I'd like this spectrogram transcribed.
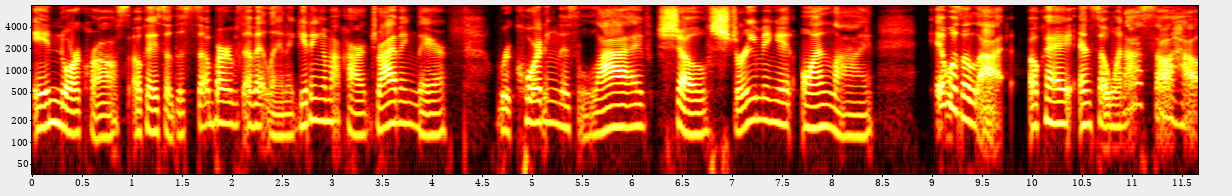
in Norcross, okay, so the suburbs of Atlanta, getting in my car, driving there, recording this live show, streaming it online. It was a lot. Okay. And so when I saw how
